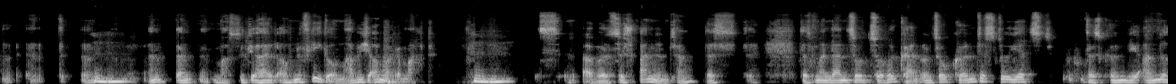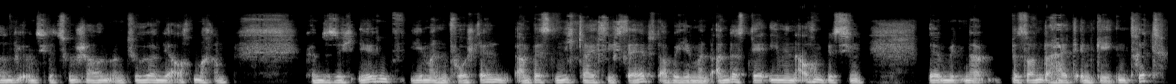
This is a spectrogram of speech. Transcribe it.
äh, mhm. dann machst du dir halt auch eine Fliege um. Habe ich auch mal gemacht. Mhm. Aber es ist spannend, dass, dass man dann so zurück kann. Und so könntest du jetzt, das können die anderen, die uns hier zuschauen und zuhören, ja auch machen, können Sie sich irgendjemanden vorstellen, am besten nicht gleich sich selbst, aber jemand anders, der Ihnen auch ein bisschen äh, mit einer Besonderheit entgegentritt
